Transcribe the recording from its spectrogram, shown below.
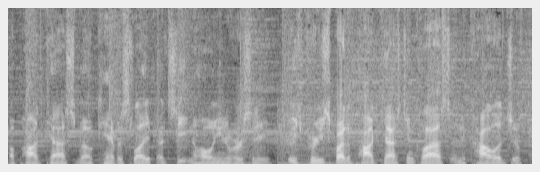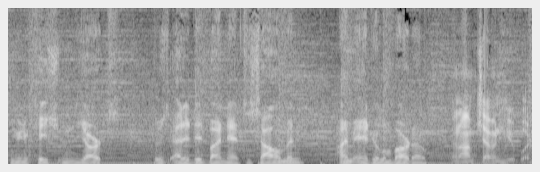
a podcast about campus life at Seton Hall University. It was produced by the podcasting class in the College of Communication and the Arts. It was edited by Nancy Solomon. I'm Andrew Lombardo. And I'm Kevin Hubler.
